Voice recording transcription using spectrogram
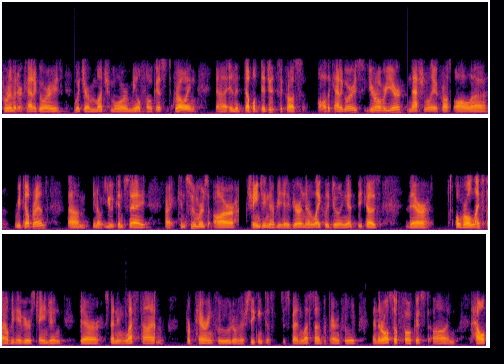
perimeter categories, which are much more meal focused, growing uh, in the double digits across all the categories year over year, nationally across all uh, retail brands. Um, you know, you can say, all right, consumers are changing their behavior, and they're likely doing it because their overall lifestyle behavior is changing. They're spending less time preparing food, or they're seeking to, to spend less time preparing food, and they're also focused on health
